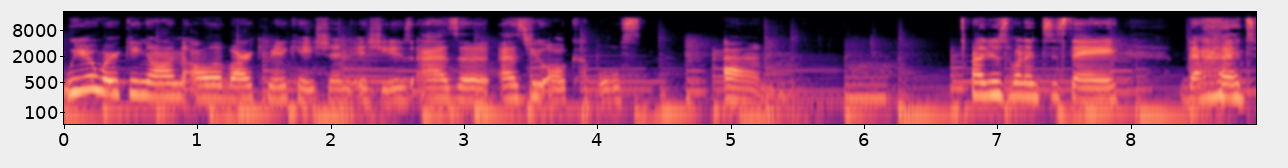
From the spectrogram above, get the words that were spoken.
We are working on all of our communication issues as a as do all couples. Um, I just wanted to say that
